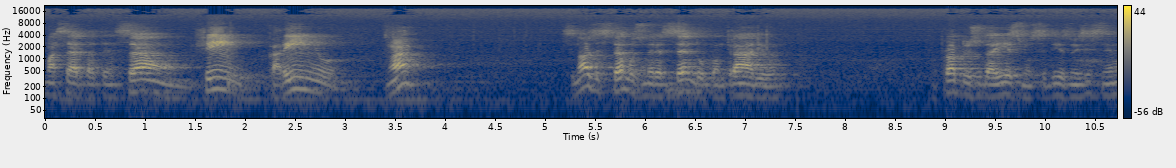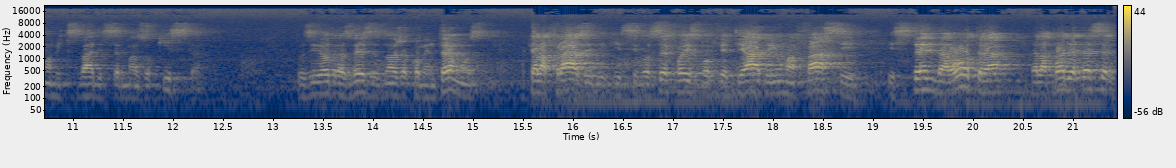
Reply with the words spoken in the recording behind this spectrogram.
uma certa atenção, enfim, carinho, não é? Se nós estamos merecendo o contrário, próprio judaísmo se diz, não existe nenhuma mitzvah de ser masoquista. Inclusive, outras vezes nós já comentamos aquela frase de que se você foi esbofeteado em uma face, estenda a outra, ela pode até ser,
